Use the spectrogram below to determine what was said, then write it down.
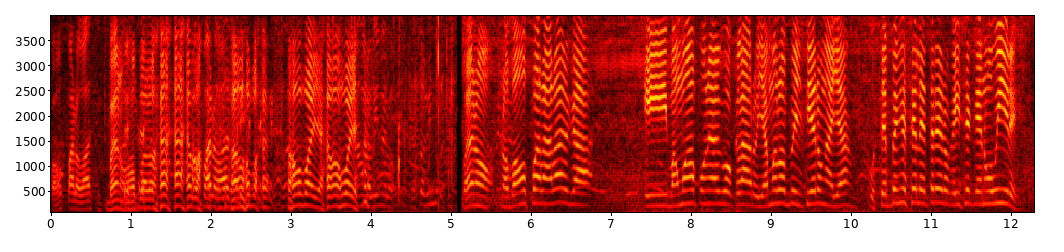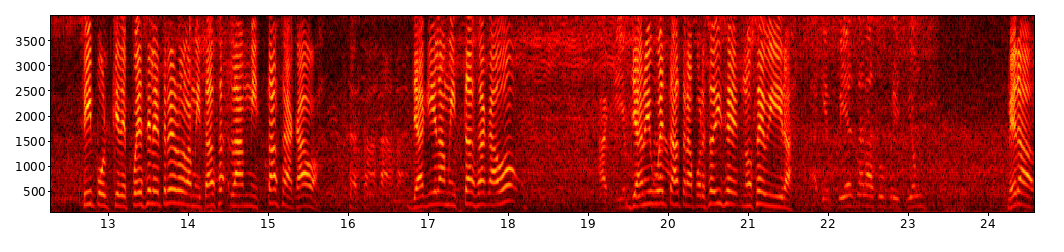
Vamos para el oasis. Bueno, vamos para, Vamos para los oasis. vamos para, vamos para allá, vamos para allá. Bueno, nos vamos para la larga y vamos a poner algo claro. Ya me lo advirtieron allá. Ustedes ven ese letrero que dice que no vire. Sí, porque después de ese letrero la, mitad, la amistad se acaba. Ya aquí la amistad se acabó, Aquí ya no hay vuelta atrás. Por eso dice no se vira. Aquí empieza la sufrición. Mira,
